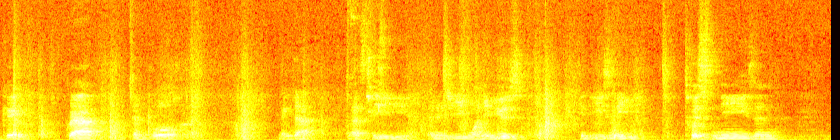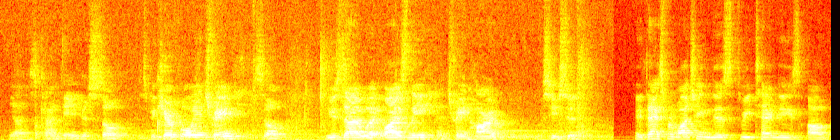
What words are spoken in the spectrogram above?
Okay? Grab and pull like that. That's the energy you want to use. You can easily twist knees and yeah, it's kind of dangerous. So just be careful when you train. So use that wi- wisely and train hard. We'll see you soon. Hey, thanks for watching this three techniques of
